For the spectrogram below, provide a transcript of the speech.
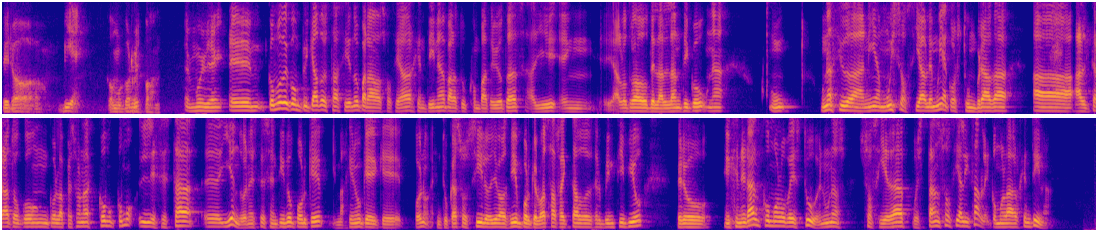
pero bien, como corresponde. Muy bien. Em, ¿Cómo de complicado está siendo para la sociedad argentina, para tus compatriotas allí en, eh, al otro lado del Atlántico, una, una ciudadanía muy sociable, muy acostumbrada al trato con, las personas, ¿cómo, les está eh, yendo en este sentido? Porque imagino que, bueno, en tu caso sí lo llevas bien porque lo has afectado desde el principio, pero en general, ¿cómo lo ves tú en una sociedad pues tan socializable como la Argentina?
